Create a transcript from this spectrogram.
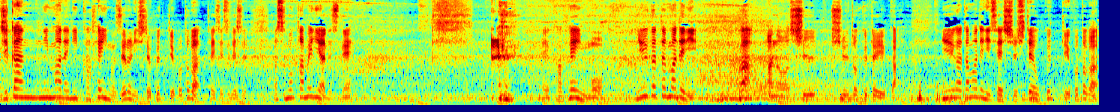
時間にまでにカフェインをゼロにしておくっていうことが大切です。そのためにはですね、えカフェインを夕方までにはあの習得というか夕方までに摂取しておくっていうことが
